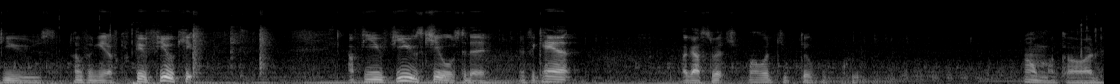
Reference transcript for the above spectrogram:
fuse. Hopefully get a few, few a few fuse kills today. If you can't, I got switch. Why would you go? Oh my god.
